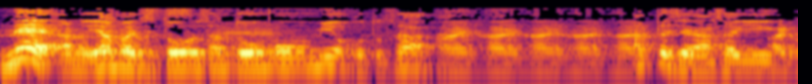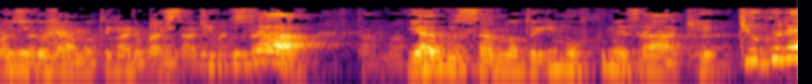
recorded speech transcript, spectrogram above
ねあの山地徹さんと大桃美代子とさ、あはいはいはいはいはい。あったじゃん浅木邦子さんの時も結局さ矢口さんの時も含めさ結局ね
